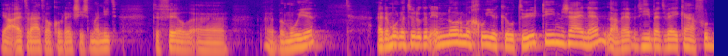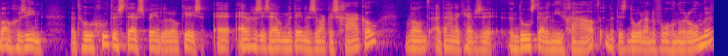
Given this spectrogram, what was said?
ja, uiteraard wel correcties, maar niet te veel bemoeien. En er moet natuurlijk een enorme goede cultuurteam zijn. Hè? Nou, we hebben het hier met WK voetbal gezien. Dat hoe goed een sterspeler ook is, ergens is hij ook meteen een zwakke schakel. Want uiteindelijk hebben ze een doelstelling niet gehaald. En dat is door naar de volgende ronde.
